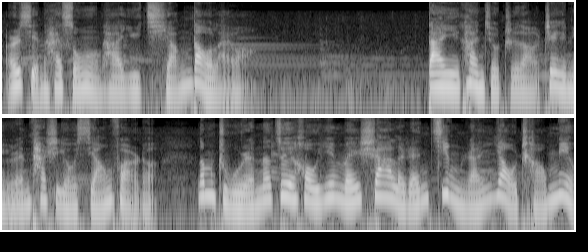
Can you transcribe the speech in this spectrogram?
而且呢，还怂恿他与强盗来往。大家一看就知道，这个女人她是有想法的。那么主人呢？最后因为杀了人，竟然要偿命。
